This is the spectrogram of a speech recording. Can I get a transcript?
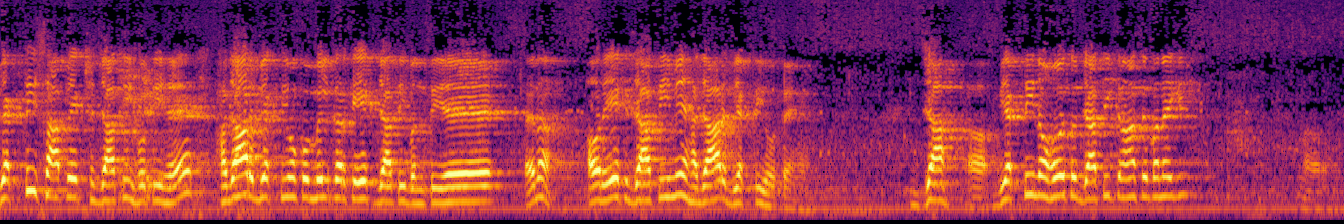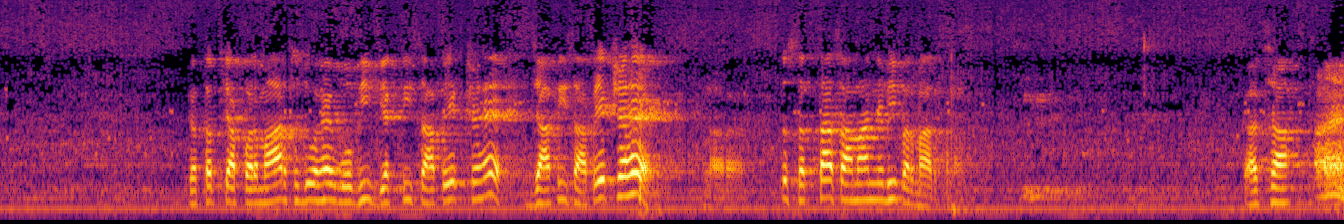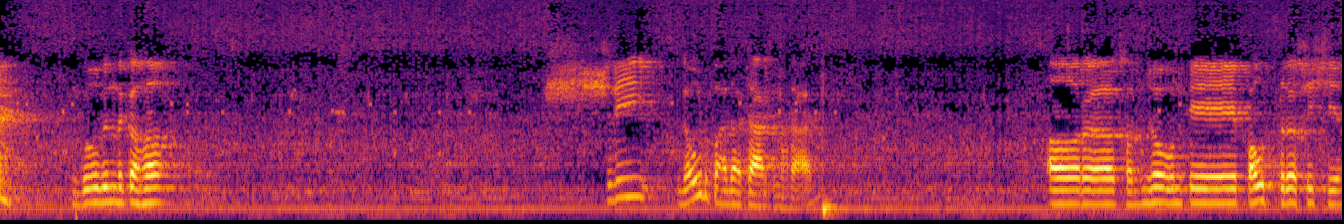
व्यक्ति सापेक्ष जाति होती है, हज़ार व्यक्तियों को मिलकर के एक जाति बनती है है ना? और एक जाति में हज़ार व्यक्ति होते हैं। जा व्यक्ति न हो तो जाति कहाँ से बनेगी? तब क्या परमार्थ जो है, वो भी व्यक्ति सापेक्ष है, जाति सापेक्ष है? तो सत्ता सामान्य भी परमार्थ है। अच्छा गोविंद कहो, श्री गौड़ पादाचार्य महाराज और समझो उनके पौत्र शिष्य।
